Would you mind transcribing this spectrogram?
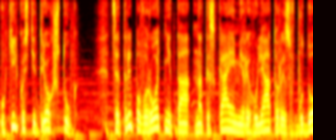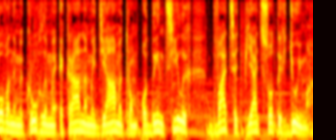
у кількості трьох штук. Це три поворотні та натискаємі регулятори з вбудованими круглими екранами діаметром 1,25 дюйма.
